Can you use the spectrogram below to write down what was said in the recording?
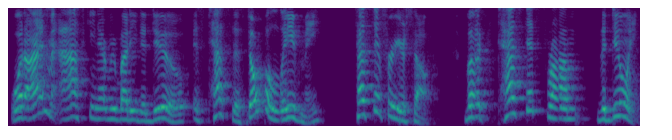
What I'm asking everybody to do is test this. Don't believe me. Test it for yourself, but test it from the doing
